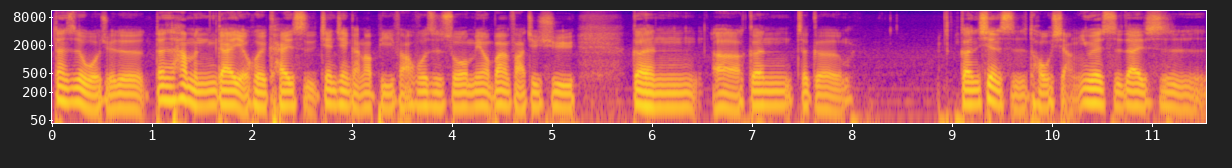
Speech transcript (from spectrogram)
但是我觉得，但是他们应该也会开始渐渐感到疲乏，或是说没有办法继续。跟呃跟这个跟现实投降，因为实在是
